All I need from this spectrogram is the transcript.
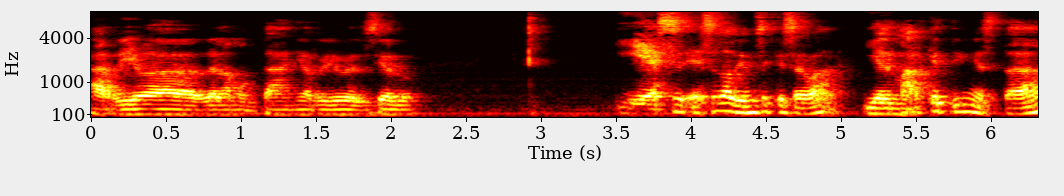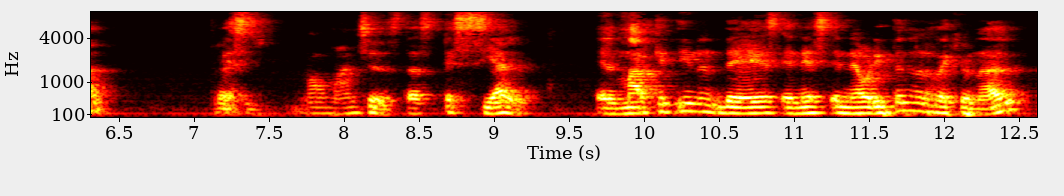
arriba de la montaña, arriba del cielo. Y esa es la audiencia que se va. Y el marketing está, es- no manches, está especial. El marketing de en, en ahorita en el regional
